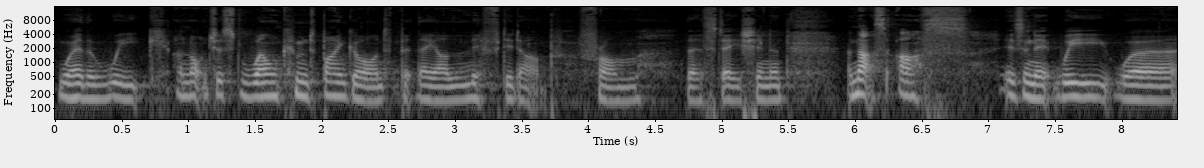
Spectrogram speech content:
where the weak are not just welcomed by God, but they are lifted up from their station. And, and that's us, isn't it? We were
